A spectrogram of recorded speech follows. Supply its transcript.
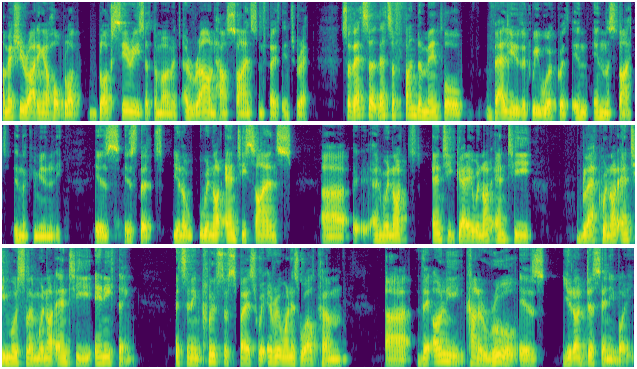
I'm actually writing a whole blog blog series at the moment around how science and faith interact. So that's a that's a fundamental value that we work with in in the site in the community is is that you know we're not anti-science uh, and we're not anti-gay, we're not anti-black, we're not anti-Muslim, we're not anti-anything. It's an inclusive space where everyone is welcome. Uh, the only kind of rule is you don't diss anybody.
